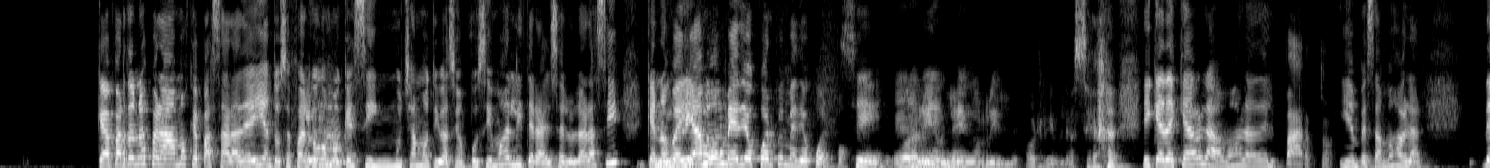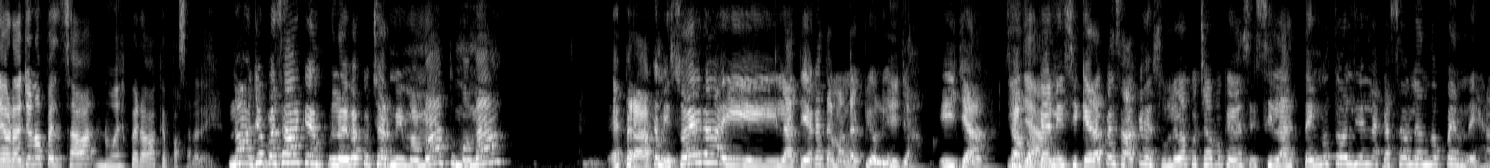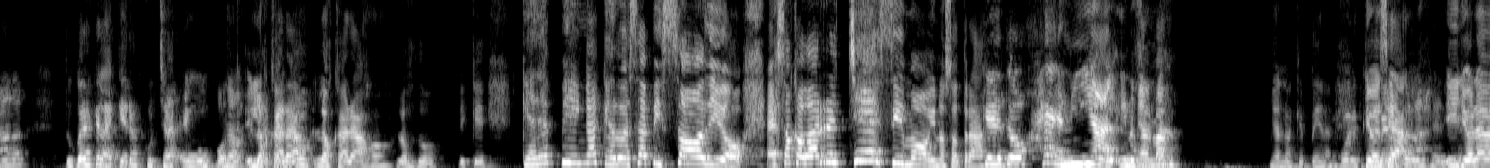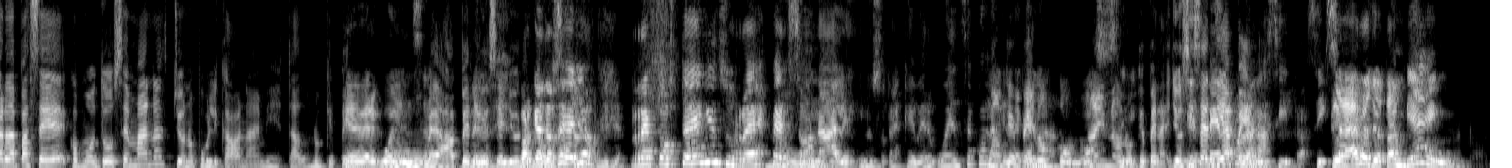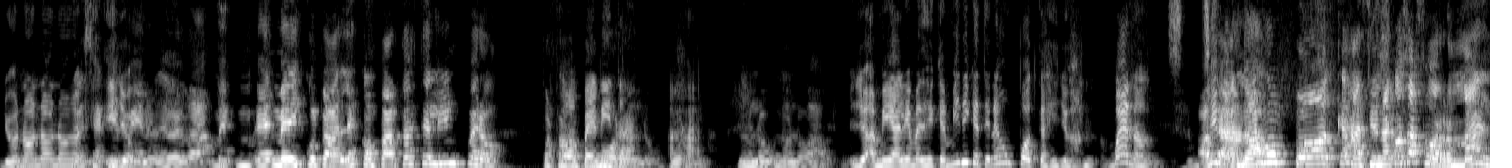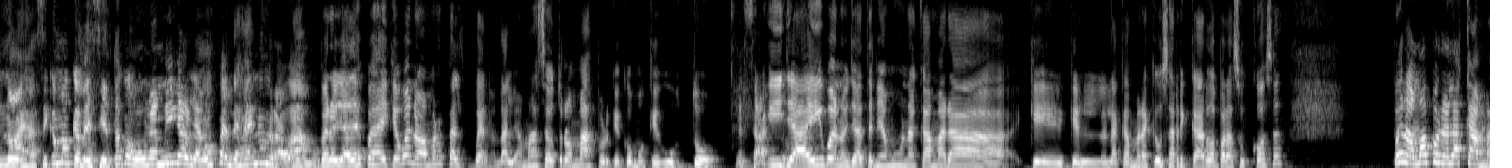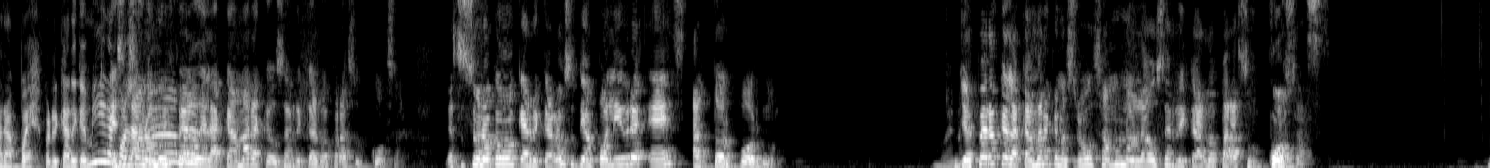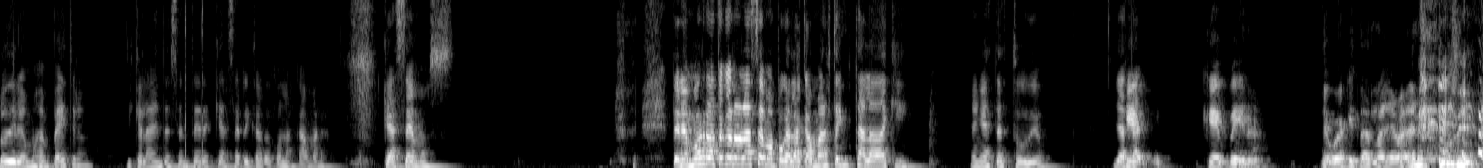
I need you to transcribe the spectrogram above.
Que aparte no esperábamos que pasara de ahí, entonces fue algo Ajá. como que sin mucha motivación. Pusimos el literal el celular así, que nos veíamos medio cuerpo y medio cuerpo. Sí, Horrible. Bien horrible. Horrible, o sea. ¿Y que de qué hablábamos? Hablar del parto. Y empezamos a hablar. De verdad yo no pensaba, no esperaba que pasara de ahí. No, yo pensaba que lo iba a escuchar mi mamá, tu mamá, esperaba que mi suegra y la tía que te manda el piolín. Y ya. Y ya. O sea, Y ya. porque ni siquiera pensaba que Jesús lo iba a escuchar porque iba a decir, si la tengo todo el día en la casa hablando pendejada, ¿tú crees que la quiero escuchar en un podcast? No, y los, cara- los carajos, los dos. Y que, ¿qué de pinga quedó ese episodio? Eso quedó rechísimo. Y nosotras, Quedó genial. Y mi mi alma, qué pena. Bueno, qué yo pena decía, con la gente. y yo la verdad pasé como dos semanas, yo no publicaba nada en mis estados, no, qué pena. Qué vergüenza. No, me daba pena. Yo decía, yo no Porque voy a entonces ellos reposteen en sus redes No. personales y nosotras qué vergüenza con la No, gente qué que nos conoce. Ay, no, no, qué pena. Yo sí sentía pena. visita. Sí, Sí. claro, yo también. No, no, yo no, no, no. Yo decía, y qué yo- pena, de verdad. Me, me, me disculpa, les comparto este link, pero por favor, penita. bórrenlo, Ajá. No lo, no lo abran. yo- a mí alguien me dijo que, mire, que tienes un podcast. Y yo, bueno, sí, O sea, pero no, no. es un podcast, así una sea- cosa formal, no, es así como que me siento con una amiga, hablamos pendeja y nos grabamos. Pero ya después hay que, bueno, vámonos para Bueno, dale, vamos a hacer otro más porque como que gustó. Exacto. Y ya ahí, bueno, ya teníamos una cámara, que, que la cámara que usa Ricardo para sus cosas. Bueno, vamos a poner la cámara, pues. Ricardo, que mira, Eso con la cámara. muy feo de la cámara que usa Ricardo para sus cosas. Eso sonó como que Ricardo en su tiempo libre es actor porno. Bueno, Yo espero que la cámara que nosotros usamos no la use Ricardo para sus cosas. lo diremos en Patreon. Y que la gente se entere qué hace Ricardo con la cámara. ¿Qué hacemos? Tenemos rato que no lo hacemos porque la cámara está instalada aquí, en este estudio. Ya está. Qué, qué pena. Te voy a quitar la llave del estudio.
